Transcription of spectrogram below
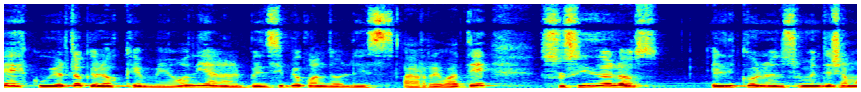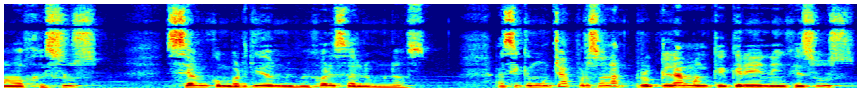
He descubierto que los que me odian al principio cuando les arrebaté sus ídolos, el icono en su mente llamado Jesús, se han convertido en mis mejores alumnos. Así que muchas personas proclaman que creen en Jesús,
